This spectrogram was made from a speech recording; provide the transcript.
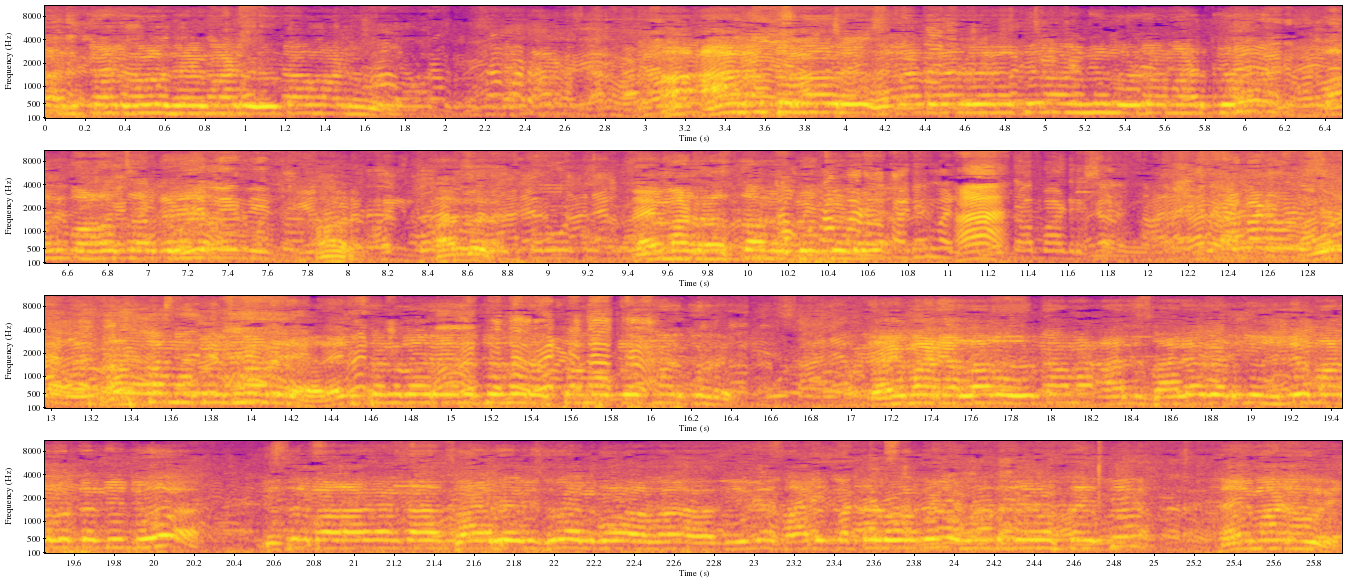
ಅಧಿಕಾರಿಗಳು ದಯಮಾಡಿ ಊಟ ಊಟ ರಸ್ತಾ ಮೊಬೈಲ್ ರಸ್ತಾ ಮೊಬೈಲ್ ಮಾಡ್ರಿ ರೈತ ರಸ್ತಾ ಮುಗಿಸ್. ಮಾಡ್ಕೊಡ್ರಿ ದಯಮಾಡಿ ಎಲ್ಲರೂ ಊಟ ಅಲ್ಲಿ ಶಾಲೆಗೆ ಅಡಿಗೆ ಇಲ್ಲೇ ಮಾಡ್ಬೇಕಂತಿದ್ವು ಬಿಸಿಲು ಬಾಳಾಗಂತ ಸಾಹೇಬ್ರೆ ಬಿಸಿಲು ಅಲ್ಲಿ ಇಲ್ಲೇ ಸಾಲಿ ಕಟ್ಟಡ ಊಟದ ವ್ಯವಸ್ಥೆ ಐತಿ ದಯಮಾಡಿ ಹೋಗ್ರಿ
